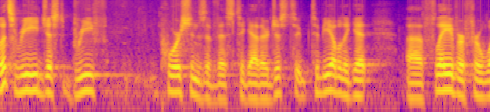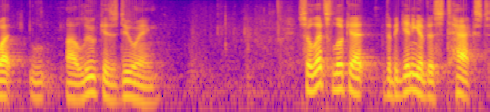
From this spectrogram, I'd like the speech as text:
Let's read just brief portions of this together, just to, to be able to get a flavor for what uh, Luke is doing. So let's look at the beginning of this text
